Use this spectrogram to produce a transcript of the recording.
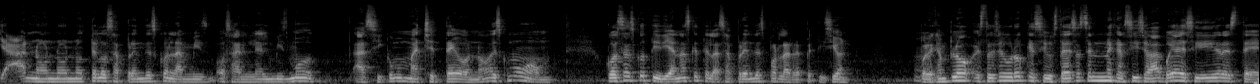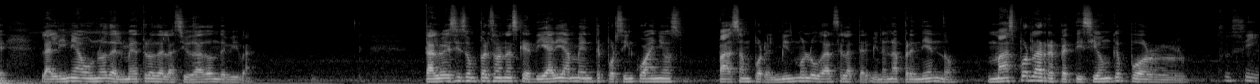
ya no no no te los aprendes con la misma o sea en el mismo así como macheteo no es como cosas cotidianas que te las aprendes por la repetición. Por ejemplo, estoy seguro que si ustedes hacen un ejercicio, ah, voy a decir este la línea 1 del metro de la ciudad donde vivan Tal vez si son personas que diariamente por cinco años pasan por el mismo lugar, se la terminan aprendiendo. Más por la repetición que por... Pues sí.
